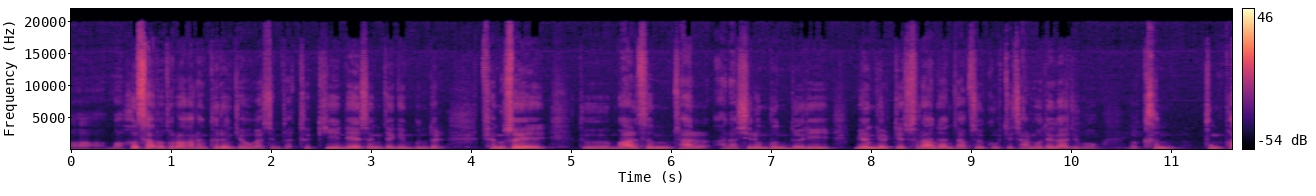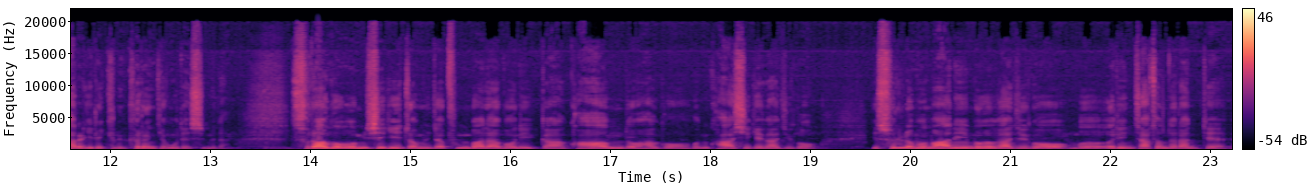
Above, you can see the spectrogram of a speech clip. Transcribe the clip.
어, 뭐 허사로 돌아가는 그런 경우가 있습니다. 특히 내성적인 분들, 평소에 그 말씀 잘 안 하시는 분들이 명절 때 술 한잔 잡숫고 잘못해가지고 큰 풍파를 일으키는 그런 경우도 있습니다. 술하고 음식이 좀 이제 풍부하다 보니까 과음도 하고 혹은 과식해가지고 술 너무 많이 먹어가지고 뭐 어린 자손들한테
